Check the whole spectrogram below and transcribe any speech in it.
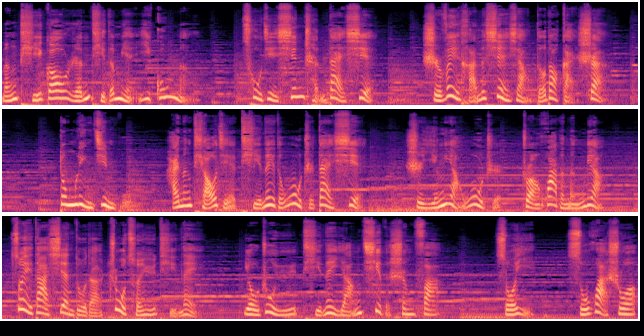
能提高人体的免疫功能，促进新陈代谢，使胃寒的现象得到改善。冬令进补，还能调节体内的物质代谢，使营养物质转化的能量最大限度地贮存于体内，有助于体内阳气的生发。所以，俗话说：“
